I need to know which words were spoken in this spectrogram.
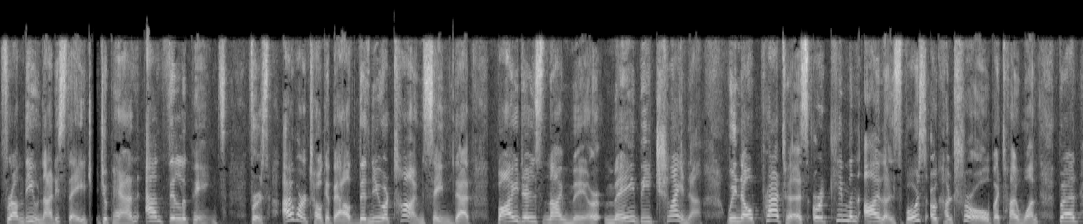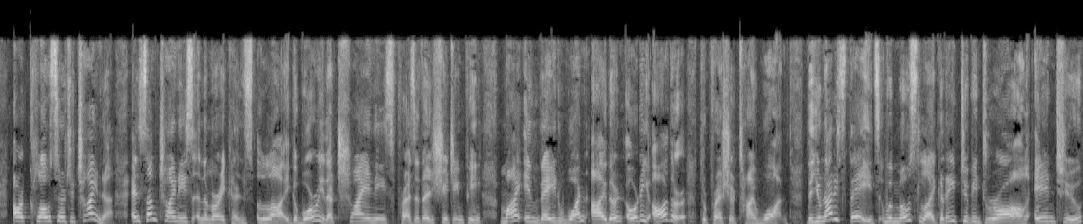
from the United States, Japan, and Philippines. First, I want to talk about the New York Times saying that Biden's nightmare may be China. We know Pratas or Kinmen Islands both are controlled by Taiwan, but are closer to China. And some Chinese and Americans alike worry that Chinese President Xi Jinping might invade one island or the other to pressure Taiwan. The United States will most likely to be drawn into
